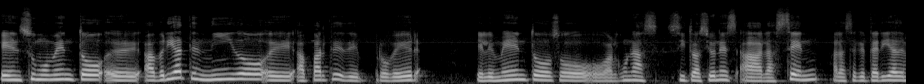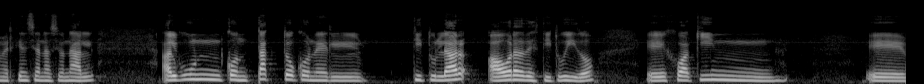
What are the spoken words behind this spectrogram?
en su momento eh, habría tenido, eh, aparte de proveer elementos o, o, algunas situaciones a la CEN, a la Secretaría de Emergencia Nacional, algún contacto con el titular ahora destituido, eh, Joaquín, eh,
